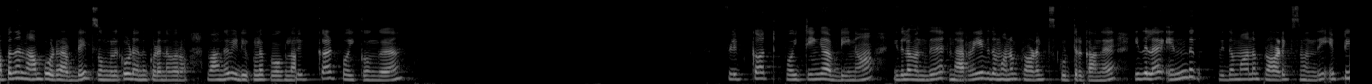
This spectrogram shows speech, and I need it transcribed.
அப்போ தான் நான் போடுற அப்டேட்ஸ் உங்களுக்கு உடனுக்குடனே வரும். வாங்க வீடியோக்குள்ளே போகலாம். ஃப்ளிப்கார்ட் போய்க்கோங்க. ஃப்ளிப்கார்ட் போயிட்டீங்க அப்படின்னா இதில் வந்து நிறைய விதமான ப்ராடக்ட்ஸ் கொடுத்துருக்காங்க. இதில் எந்த விதமான ப்ராடக்ட்ஸ் வந்து எப்படி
